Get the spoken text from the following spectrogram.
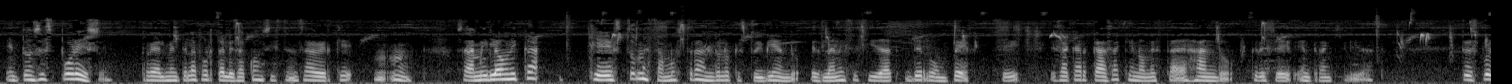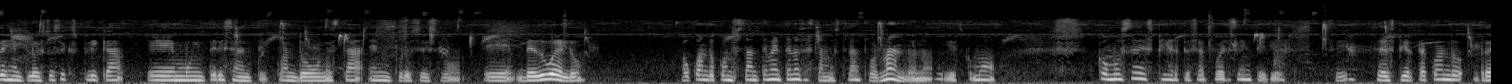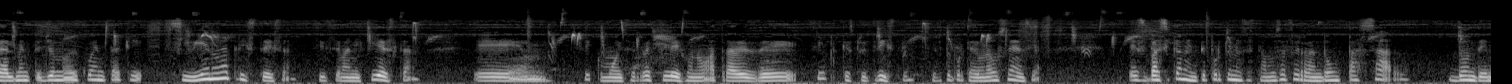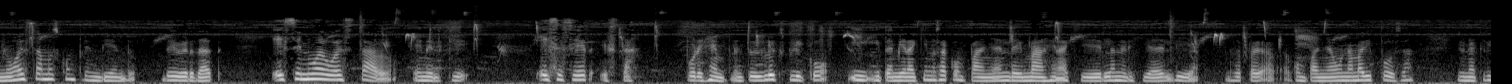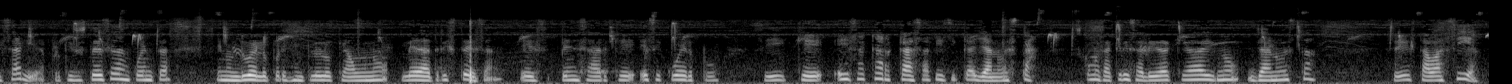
Entonces, por eso, realmente la fortaleza consiste en saber que, mm, mm, o sea, a mí la única que esto me está mostrando, lo que estoy viendo, es la necesidad de romper ¿sí? esa carcasa que no me está dejando crecer en tranquilidad. Entonces, por ejemplo, esto se explica eh, muy interesante cuando uno está en un proceso eh, de duelo o cuando constantemente nos estamos transformando, ¿no? Y es como, ¿cómo se despierta esa fuerza interior? ¿sí? Se despierta cuando realmente yo me doy cuenta que si viene una tristeza, si se manifiesta, eh, sí, como ese reflejo, ¿no? A través de, sí, porque estoy triste, ¿cierto? Porque hay una ausencia, es básicamente porque nos estamos aferrando a un pasado, donde no estamos comprendiendo de verdad ese nuevo estado en el que ese ser está. Por ejemplo, entonces lo explico y, también aquí nos acompaña en la imagen aquí de la energía del día, nos acompaña una mariposa y una crisálida, porque si ustedes se dan cuenta en un duelo, por ejemplo, lo que a uno le da tristeza es pensar que ese cuerpo, sí, que esa carcasa física ya no está. Es como esa crisálida que hay, no, ya no está. Está vacía.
